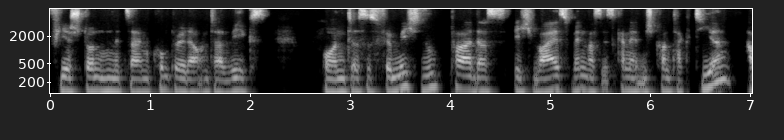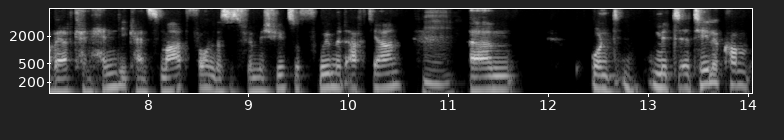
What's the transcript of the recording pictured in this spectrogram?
vier Stunden mit seinem Kumpel da unterwegs. Und es ist für mich super, dass ich weiß, wenn was ist, kann er mich kontaktieren, aber er hat kein Handy, kein Smartphone. Das ist für mich viel zu früh mit acht Jahren. Mhm. Ähm, und mit Telekom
